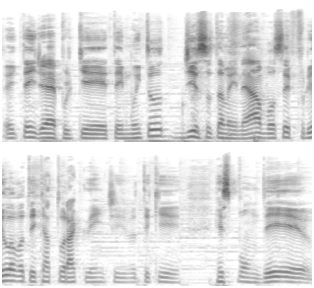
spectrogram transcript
eu entendi, é, porque tem muito disso também, né? Ah, você frila, vou ter que aturar cliente, vou ter que responder,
